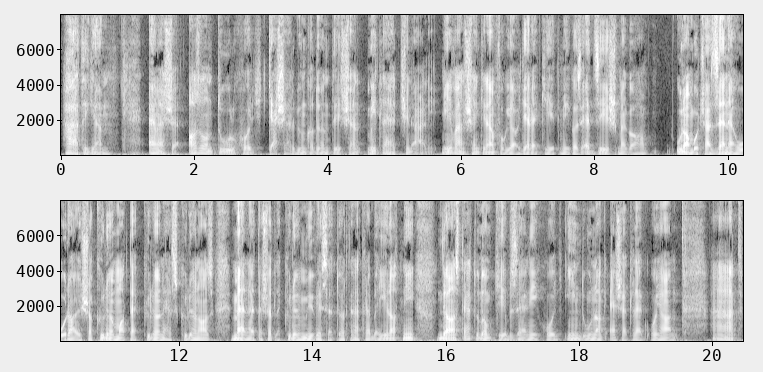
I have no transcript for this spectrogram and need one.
Hát igen. Emese, azon túl, hogy kesergünk a döntésen, mit lehet csinálni? Nyilván senki nem fogja a gyerekét még az edzés meg a uram, bocsát, zeneóra és a külön matek, külön ez, külön az mellett esetleg külön művészettörténetre beíratni, de azt el tudom képzelni, hogy indulnak esetleg olyan, hát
